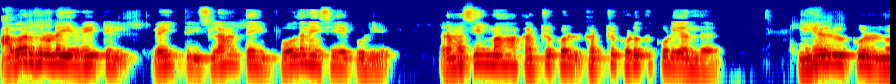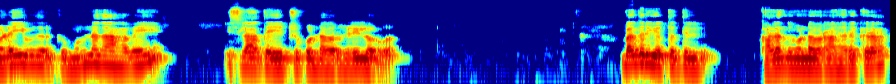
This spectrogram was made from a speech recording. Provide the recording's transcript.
அவர்களுடைய வீட்டில் வைத்து இஸ்லாத்தை போதனை செய்யக்கூடிய ரகசியமாக கற்றுக்கொள் கற்றுக் கொடுக்கக்கூடிய அந்த நிகழ்வுக்குள் நுழைவதற்கு முன்னதாகவே இஸ்லாத்தை ஏற்றுக்கொண்டவர்களில் ஒருவர். பத்ர் யுத்தத்தில் கலந்து கொண்டவராக இருக்கிறார்.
